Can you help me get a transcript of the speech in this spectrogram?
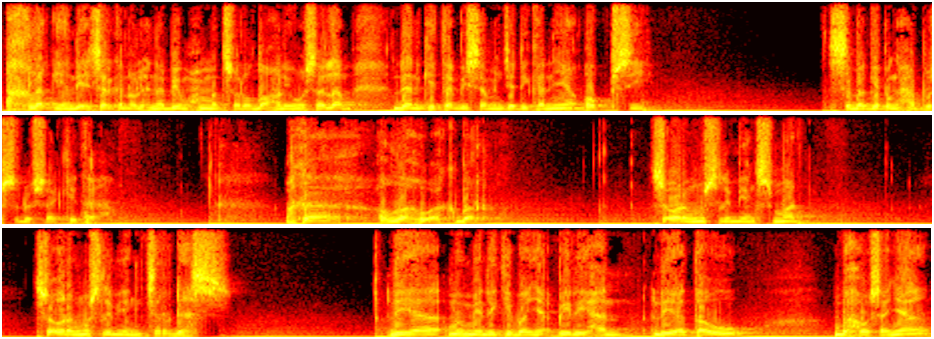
akhlak yang diajarkan oleh Nabi Muhammad SAW dan kita bisa menjadikannya opsi sebagai penghapus dosa kita. Maka Allahu Akbar. Seorang muslim yang smart, seorang muslim yang cerdas. Dia memiliki banyak pilihan. Dia tahu bahwasanya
